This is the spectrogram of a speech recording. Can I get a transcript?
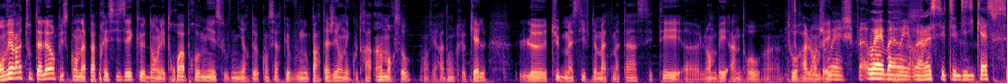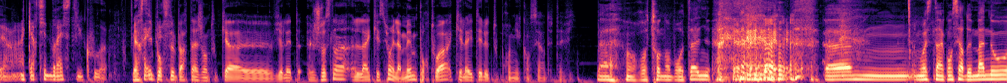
On verra tout à l'heure, puisqu'on n'a pas précisé que dans les trois premiers souvenirs de concerts que vous nous partagez, on écoutera un morceau. On verra donc lequel. Le tube massif de Matmata, c'était euh, Lambé Andro, un tour à Lambé. Ouais, ouais, bah oui, voilà, c'était dédicace, c'est un quartier de Brest du coup. Euh, Merci pour ce partage en tout cas, euh, Violette. Jocelyn, la question est la même pour toi. Quel a été le tout premier concert de ta vie? Bah, on retourne en Bretagne. Euh, moi, c'était un concert de Mano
